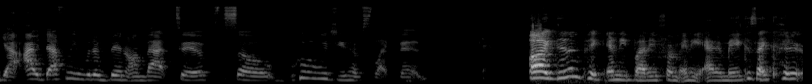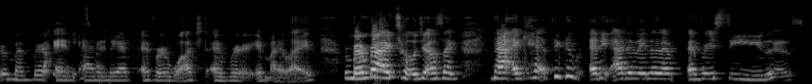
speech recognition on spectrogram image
yeah, I definitely would have been on that tip. So who would you have selected? Oh, I didn't pick anybody from any anime because I couldn't remember okay, any anime fine. I've ever watched ever in my life. Remember, I told you I was like, nah, I can't think of any anime that I've ever seen. Yes.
